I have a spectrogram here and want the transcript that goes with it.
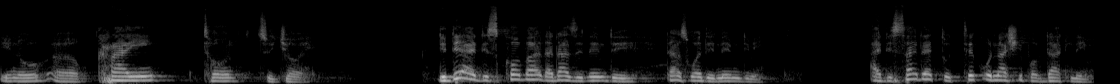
you know, uh, crying turned to joy. The day I discovered that that's the name they, that's what they named me, I decided to take ownership of that name.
